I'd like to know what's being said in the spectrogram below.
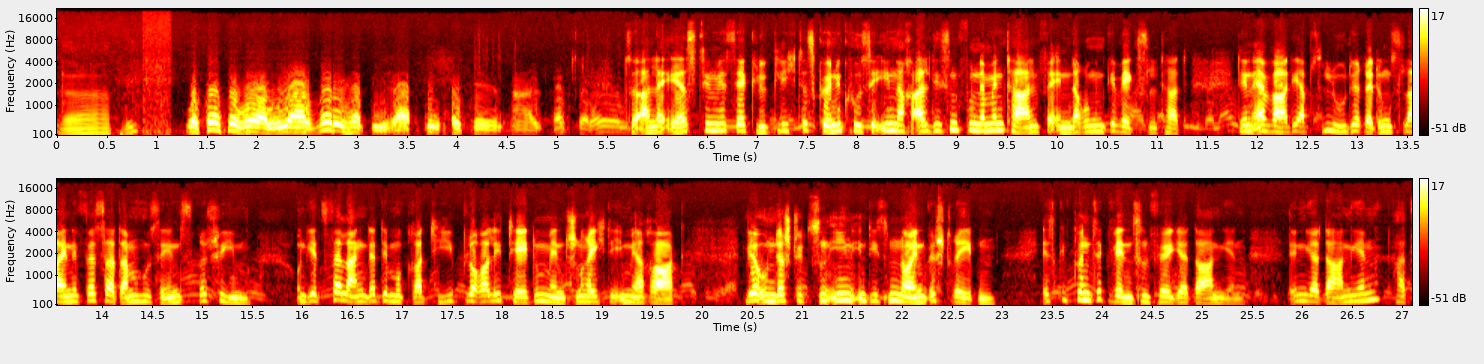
uh, plea? Well, first of all, we are very happy that King Hussein has, after all, Zuallererst sind wir sehr glücklich, dass König Hussein nach all diesen fundamentalen Veränderungen gewechselt hat, denn er war die absolute Rettungsleine für Saddam Husseins Regime. Und jetzt verlangt er Demokratie, Pluralität und Menschenrechte im Irak. Wir unterstützen ihn in diesem neuen Bestreben. Es gibt Konsequenzen für Jordanien, denn Jordanien hat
